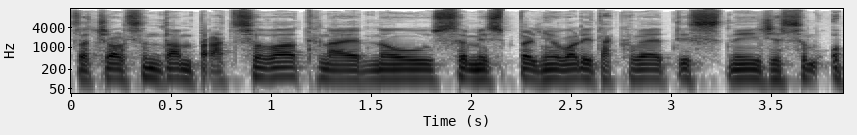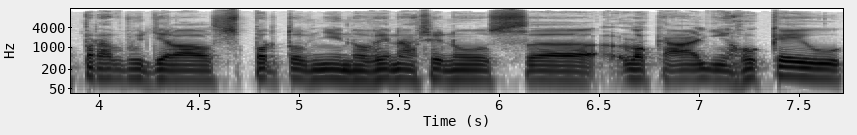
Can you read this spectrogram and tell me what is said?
začal jsem tam pracovat, najednou se mi splňovaly takové ty sny, že jsem opravdu dělal sportovní novinařinu z eh, lokální hokeju.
